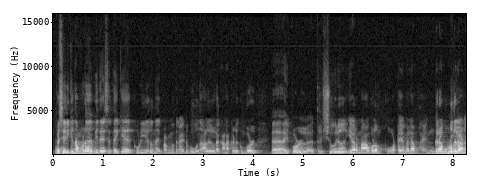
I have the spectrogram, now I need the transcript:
ഇപ്പൊ ശരിക്കും നമ്മൾ വിദേശത്തേക്ക് കുടിയേറുന്ന പഠനത്തിനായിട്ട് പോകുന്ന ആളുകളുടെ കണക്കെടുക്കുമ്പോൾ ഇപ്പോൾ തൃശ്ശൂർ എറണാകുളം കോട്ടയം എല്ലാം ഭയങ്കര കൂടുതലാണ്.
